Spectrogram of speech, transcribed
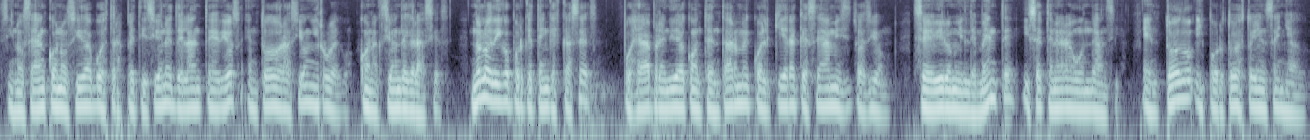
sino sean conocidas vuestras peticiones delante de Dios en toda oración y ruego, con acción de gracias. No lo digo porque tenga escasez, pues he aprendido a contentarme cualquiera que sea mi situación. Sé vivir humildemente y sé tener abundancia. En todo y por todo estoy enseñado,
